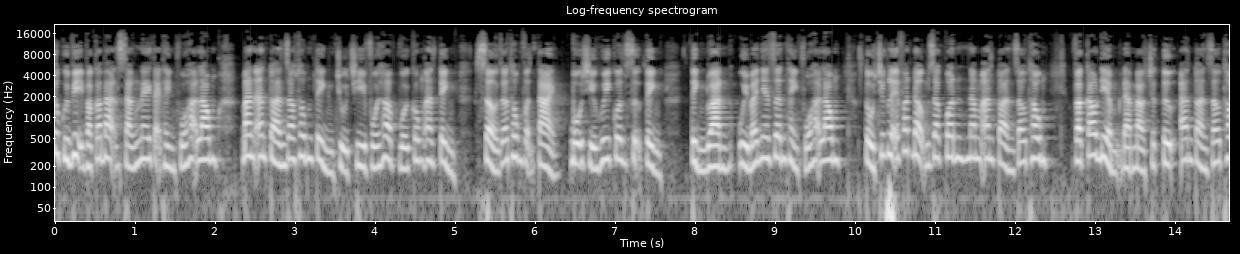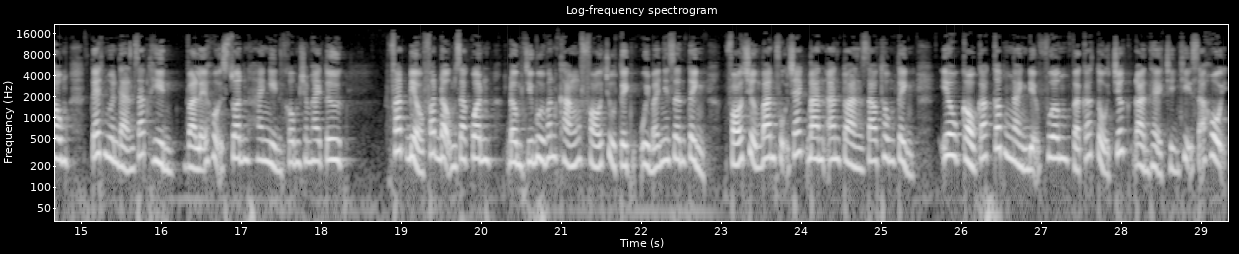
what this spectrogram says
Thưa quý vị và các bạn, sáng nay tại thành phố Hạ Long, Ban An toàn giao thông tỉnh chủ trì phối hợp với Công an tỉnh, Sở Giao thông Vận tải, Bộ Chỉ huy Quân sự tỉnh, tỉnh đoàn, Ủy ban nhân dân thành phố Hạ Long tổ chức lễ phát động gia quân năm an toàn giao thông và cao điểm đảm bảo trật tự an toàn giao thông Tết Nguyên đán Giáp Thìn và lễ hội xuân 2024. Phát biểu phát động gia quân, đồng chí Bùi Văn Kháng, Phó Chủ tịch Ủy ban nhân dân tỉnh, Phó trưởng ban phụ trách Ban An toàn giao thông tỉnh yêu cầu các cấp ngành địa phương và các tổ chức đoàn thể chính trị xã hội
